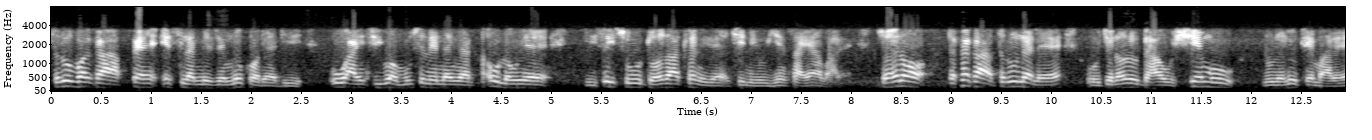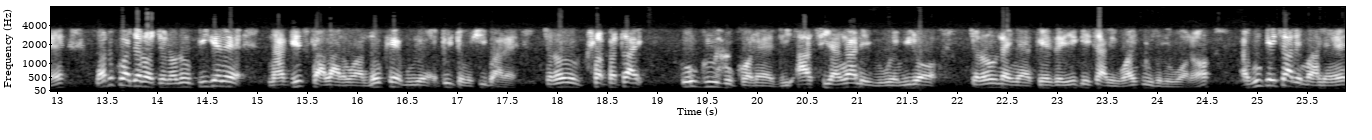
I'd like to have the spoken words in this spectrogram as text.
သူတို့ဘက်က pan islamism လို့ခေါ်တဲ့ဒီ OIC ပေါ့မွတ်စလင်နိုင်ငံအုပ်လုံးရဲ့ဒီစိတ်ဆိုးဒေါသထွက်နေတဲ့အခြေအနေကိုရင်ဆိုင်ရပါတယ်ဆိုတော့တစ်ဖက်ကသူတို့နဲ့လည်းဟိုကျွန်တော်တို့ဒါကိုရှင်းမှု လိုတယ်လို့ထင်ပါတယ် နောက်တစ်ခုကကျတော့ ကျွန်တော်တို့ ပြီးခဲ့တဲ့ Nagis ကာလတုန်းက လုတ်ခဲ့မှုရဲ့ အတွေ့အကြုံရှိပါတယ် ကျွန်တော်တို့ tripartite core group ကိုခေါ်တဲ့ဒီ ASEAN ကနေဝင်ပြီးတော့ ကျွန်တော်တို့နိုင်ငံ ကယ်ဆယ်ရေးကိစ္စတွေ ဝိုင်းကူသလိုပေါ့နော် အခုကိစ္စတွေမှာလည်း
